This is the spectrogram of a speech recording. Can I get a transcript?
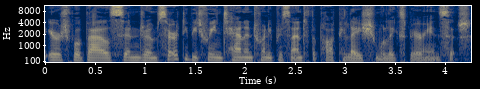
irritable bowel syndrome, certainly between 10 and 20% of the population will experience it.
